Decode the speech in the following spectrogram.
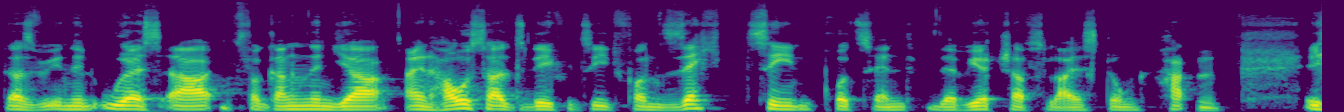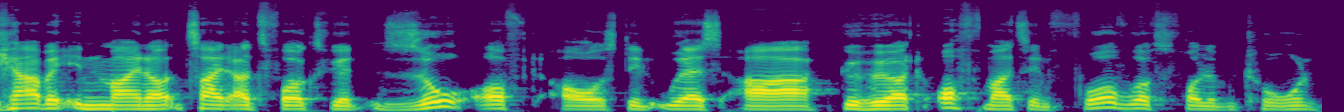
dass wir in den USA im vergangenen Jahr ein Haushaltsdefizit von 16 Prozent der Wirtschaftsleistung hatten. Ich habe in meiner Zeit als Volkswirt so oft aus den USA gehört, oftmals in vorwurfsvollem Ton,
